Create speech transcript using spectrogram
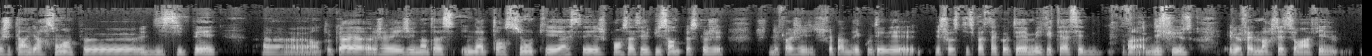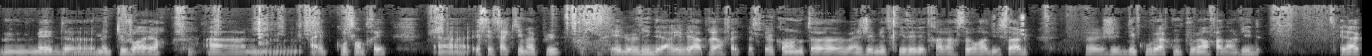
J'étais un garçon un peu dissipé, euh, en tout cas, euh, j'ai une, une, attention qui est assez, je pense, assez puissante parce que des fois, je suis capable d'écouter des, des, choses qui se passent à côté, mais qui étaient assez voilà, diffuses. Et le fait de marcher sur un fil m'aide, m'aide toujours d'ailleurs à, à, être concentré. Euh, et c'est ça qui m'a plu. Et le vide est arrivé après en fait, parce que quand euh, bah, j'ai maîtrisé les traversées au ras du sol, euh, j'ai découvert qu'on pouvait en faire dans le vide. Et là,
